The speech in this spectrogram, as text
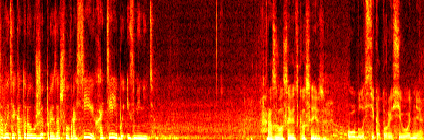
Событие, которое уже произошло в России, хотели бы изменить. Развал Советского Союза. области, которые сегодня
